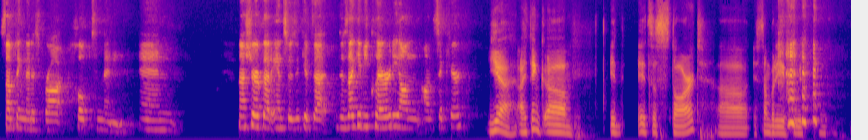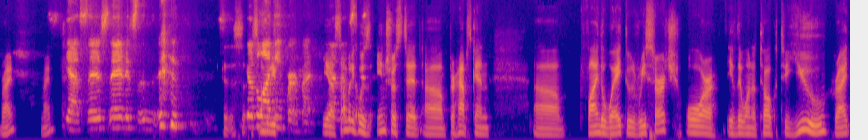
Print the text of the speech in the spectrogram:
something that has brought hope to many. And not sure if that answers it. Gives that does that give you clarity on on sick care? Yeah, I think um, it it's a start. Uh, somebody who, right, right. Yes, there's it is. it goes a lot deeper, but yeah, somebody who's interested uh, perhaps can uh, find a way to research, or if they want to talk to you, right,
